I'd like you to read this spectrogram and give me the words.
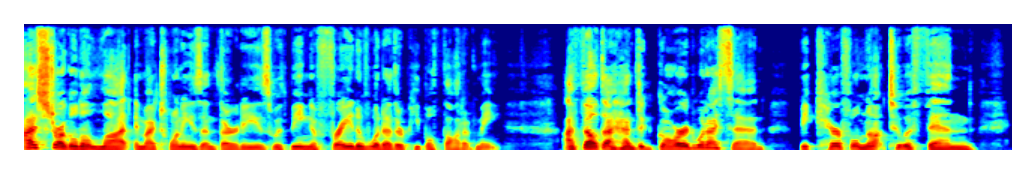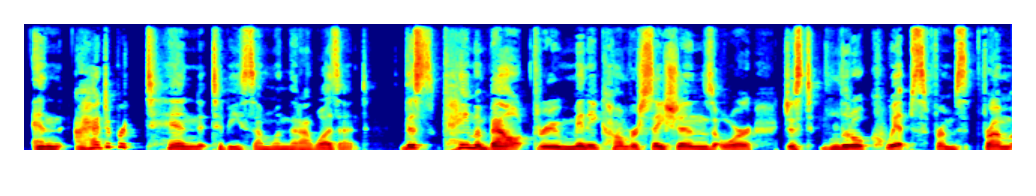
I struggled a lot in my 20s and 30s with being afraid of what other people thought of me. I felt I had to guard what I said, be careful not to offend, and I had to pretend to be someone that I wasn't. this came about through many conversations or just little quips from from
